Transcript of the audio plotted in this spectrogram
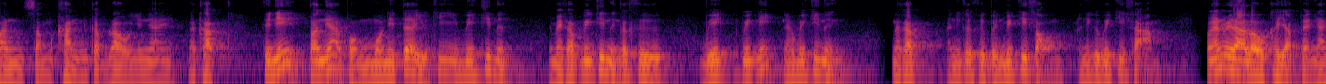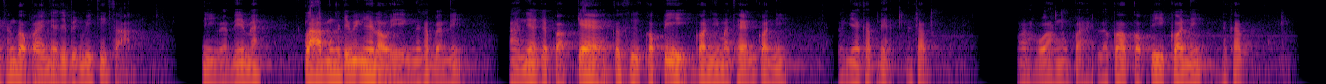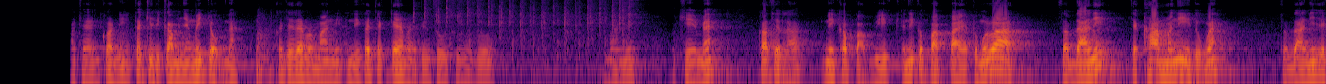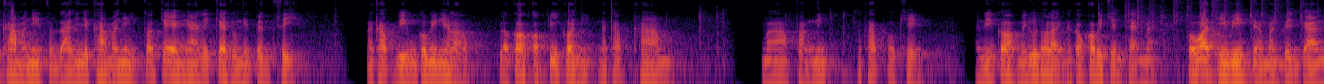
มันสำคัญกับเรายังไงนะครับ ทีนี้ตอนนี้ผมมอนิเตอร์อยู่ที่วิกที่ 1 เห็นไหมครับวิกที่ 1 ก็คือวิกวิกนี้นะวิกที่1นะครับอันนี้ก็คือเป็นวิกที่ 2 อันนี้คือวิกที่ 3 เพราะฉะนั้นเวลาเราขยับแผนงานครั้งต่อไปเนี่ยจะเป็นวิกที่ 3 นี่แบบนี้ไหมกราฟมันก็จะวิ่งให้เราเองนะครับแบบนี้ อ่าเนี่ยจะปรับแก้ก็คือ Copy ก้อนนี้มาแทนก้อนนี้ อย่างเงี้ยครับเนี่ยนะครับวางลงไป แล้วก็ Copy ก้อนนี้นะครับ มาแทนก้อนนี้ ถ้ากิจกรรมยังไม่จบนะ ก็จะได้ประมาณนี้ อันนี้ก็จะแก้ใหม่เป็นศูนย์ศูนย์ศูนย์ประมาณนี้โอเคไหมก็เสร็จแล้วนี่ก็ปรับวีคอันนี้ก็ปรับไป สมมติว่าสัปดาห์นี้จะข้ามมานี่ถูกไหมสัปดาห์นี้จะข้ามมานี่ สัปดาห์นี้จะข้ามมานี่ ก็แก้ง่ายเลยแก้ตรงนี้เป็นสี่นะครับวีคมันก็วิ่งให้เรา แล้วก็ Copy ก้อนนี้นะครับ ข้าม มาฝั่งนี้นะครับโอเค อันนี้ก็ไม่รู้เท่าไหร่นะครับก็ไปเขียนแผนใหม่ เพราะว่าทีวีเนี่ยมันเป็นการ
